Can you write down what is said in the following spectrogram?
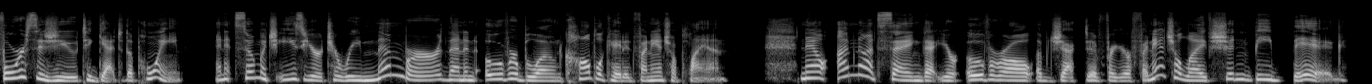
forces you to get to the point and it's so much easier to remember than an overblown, complicated financial plan. Now, I'm not saying that your overall objective for your financial life shouldn't be big.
